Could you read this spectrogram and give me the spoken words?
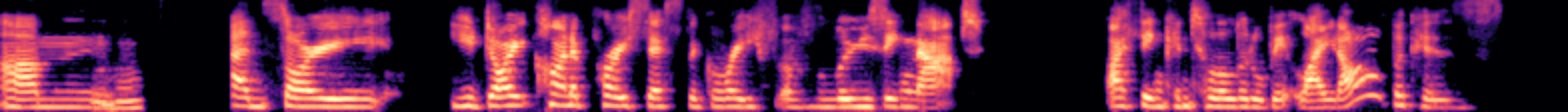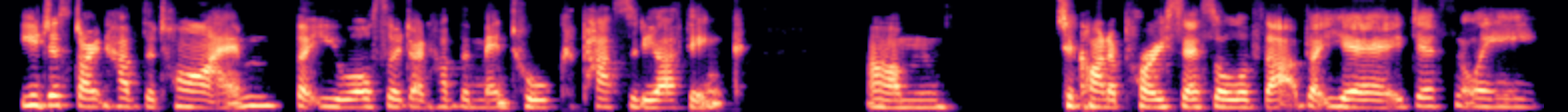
Um, mm-hmm. And so you don't kind of process the grief of losing that, I think, until a little bit later because you just don't have the time, but you also don't have the mental capacity, I think, um, to kind of process all of that. But yeah, it definitely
